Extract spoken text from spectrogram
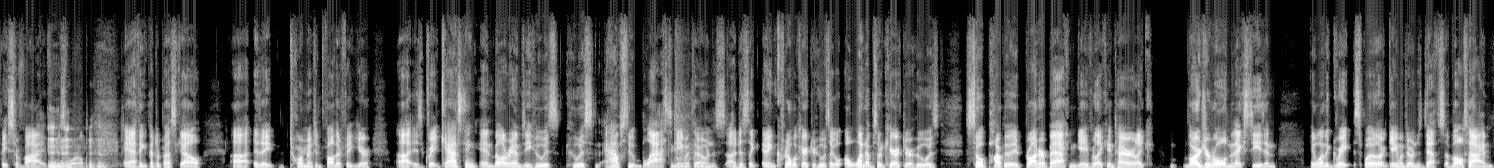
they survive mm-hmm, in this mm-hmm, world. Mm-hmm. And I think Pedro Pascal uh, is a tormented father figure, uh, is great casting, and Bella Ramsey, who is who is an absolute blast in Game of Thrones, uh, just like an incredible character who was like a, a one episode character who was so popular they brought her back and gave her like an entire like larger role in the next season in one of the great spoiler alert, Game of Thrones deaths of all time.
